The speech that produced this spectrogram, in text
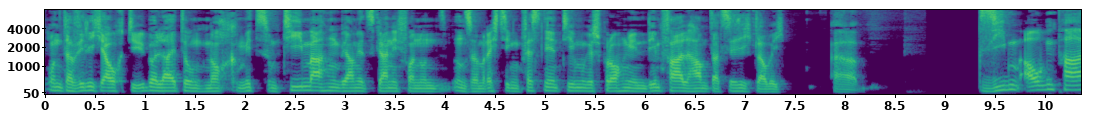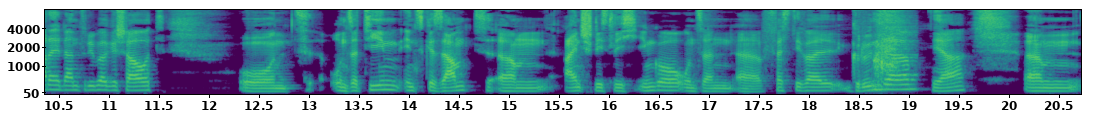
und da will ich auch die Überleitung noch mit zum Team machen. Wir haben jetzt gar nicht von uns, unserem richtigen Festnehmen-Team gesprochen. In dem Fall haben tatsächlich, glaube ich, äh, sieben Augenpaare dann drüber geschaut. Und unser Team insgesamt, ähm, einschließlich Ingo, unseren äh, Festivalgründer, ja, ähm,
